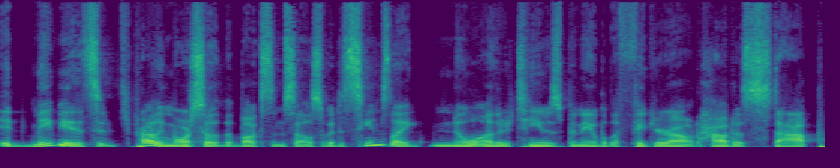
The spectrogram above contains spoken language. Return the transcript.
it maybe it's, it's probably more so the Bucks themselves, but it seems like no other team has been able to figure out how to stop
